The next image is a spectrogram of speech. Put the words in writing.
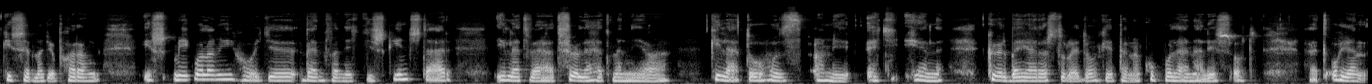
kisebb-nagyobb harang. És még valami, hogy bent van egy kis kincstár, illetve hát föl lehet menni a kilátóhoz, ami egy ilyen körbejárás tulajdonképpen a kupolánál, és ott hát olyan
